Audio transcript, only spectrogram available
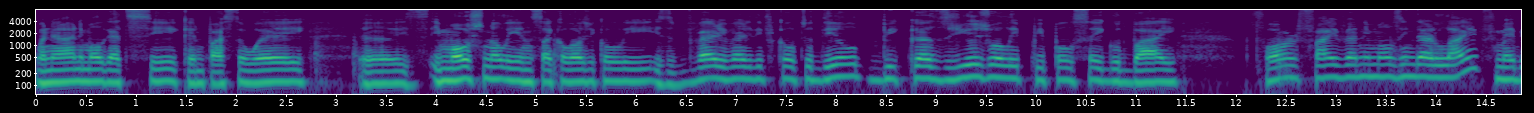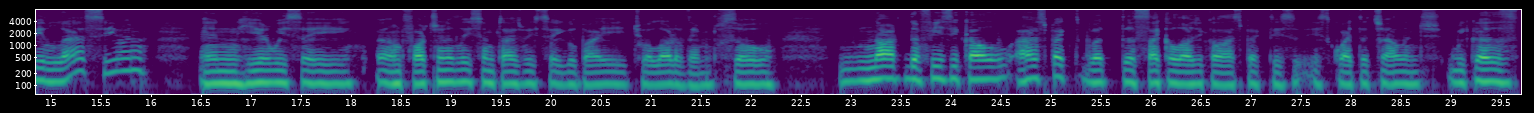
when an animal gets sick and passed away uh, it's emotionally and psychologically is very very difficult to deal because usually people say goodbye four or five animals in their life maybe less even. And here we say unfortunately sometimes we say goodbye to a lot of them. So not the physical aspect but the psychological aspect is is quite a challenge because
